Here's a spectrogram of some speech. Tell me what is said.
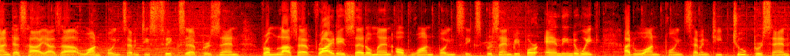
climbed as high as uh, 1.76% from last uh, Friday's settlement of 1.6% before ending the week at 1.72%.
